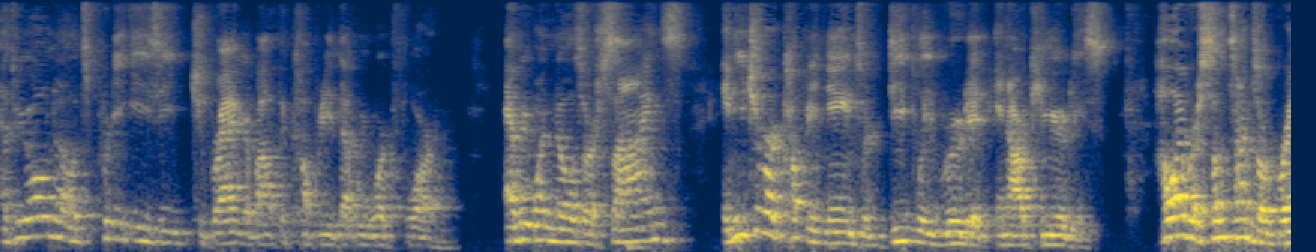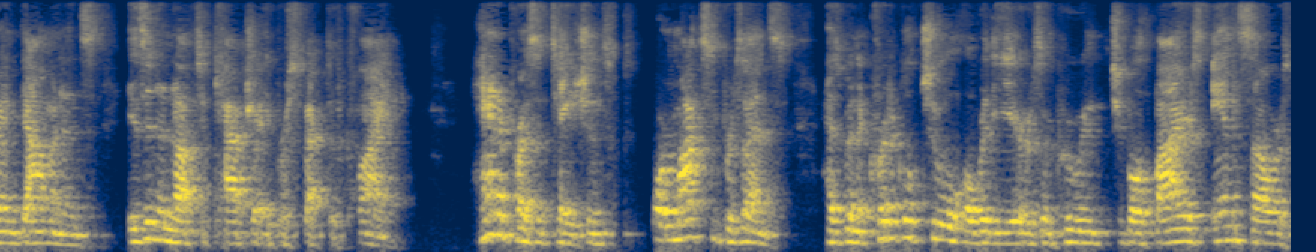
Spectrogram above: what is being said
As we all know, it's pretty easy to brag about the company that we work for. Everyone knows our signs, and each of our company names are deeply rooted in our communities. However, sometimes our brand dominance isn't enough to capture a prospective client. Hanna Presentations, or Moxi Presents, has been a critical tool over the years in proving to both buyers and sellers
